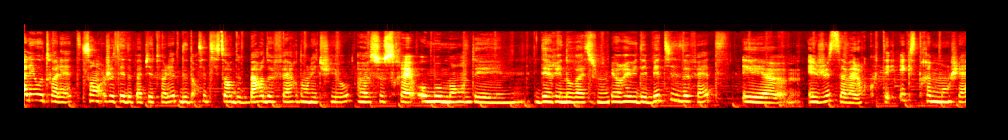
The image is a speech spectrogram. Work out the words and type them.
aller aux toilettes sans jeter de papier toilette dedans. Cette histoire de barre de fer dans les tuyaux, euh, ce serait au moment des, des rénovations. Il y aurait eu des bêtises de fête et, euh, et, juste ça va leur coûter extrêmement cher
